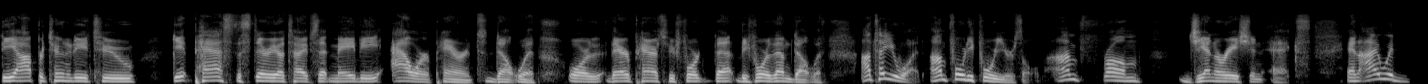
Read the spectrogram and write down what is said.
the opportunity to get past the stereotypes that maybe our parents dealt with or their parents before that before them dealt with. I'll tell you what, I'm 44 years old. I'm from Generation X. And I would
